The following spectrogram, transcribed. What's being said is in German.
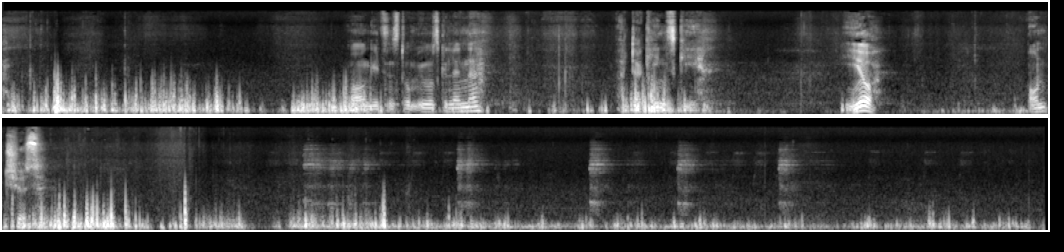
Morgen geht's ins Truppenübungsgelände. Atakinski. Jo. Und tschüss.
